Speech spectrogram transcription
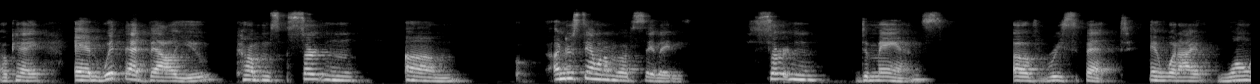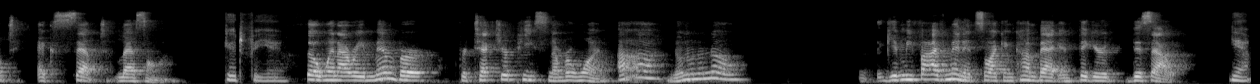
Okay. And with that value comes certain, um, understand what I'm about to say, ladies, certain demands of respect and what I won't accept less on. Good for you. So when I remember protect your peace, number one, uh uh-uh, no, no, no, no give me five minutes so I can come back and figure this out. Yeah.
